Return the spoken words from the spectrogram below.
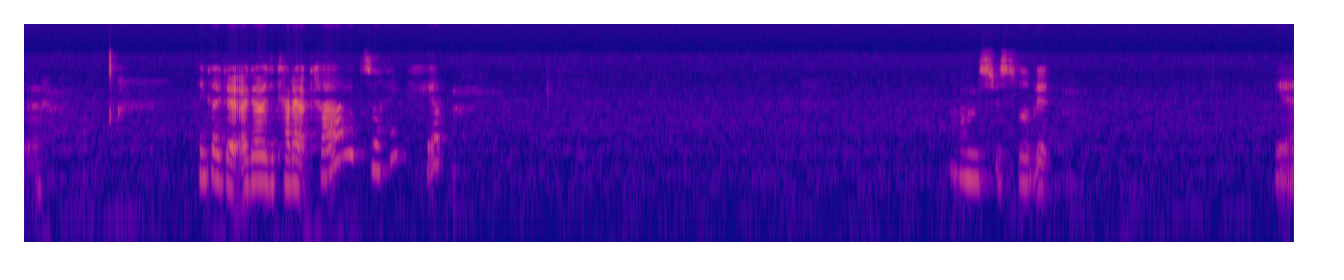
So, I think I go I go with the cutout cards. I think yep. One's just a little bit, yeah,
